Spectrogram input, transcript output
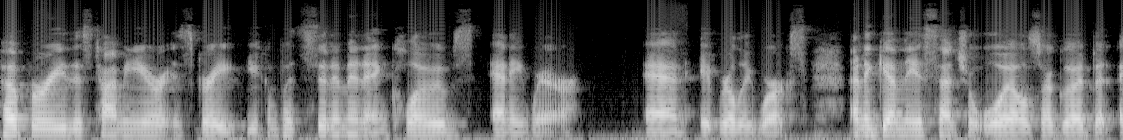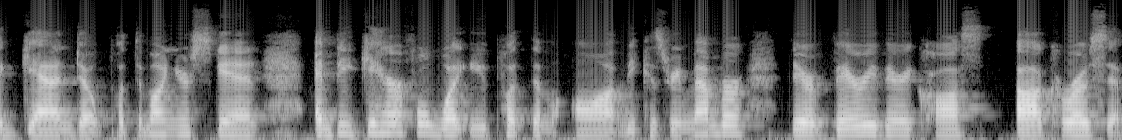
Potpourri this time of year is great. You can put cinnamon and cloves anywhere and it really works. And again, the essential oils are good, but again, don't put them on your skin and be careful what you put them on because remember, they're very, very cost uh, corrosive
